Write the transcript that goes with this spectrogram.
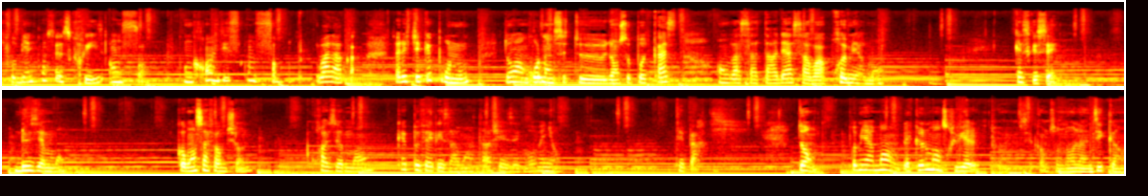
il faut bien qu'on s'inscrive ensemble, qu'on grandisse ensemble. Voilà quoi. Vous allez checker pour nous. Donc en gros, dans, cette, dans ce podcast, on va s'attarder à savoir, premièrement, qu'est-ce que c'est? Deuxièmement, comment ça fonctionne? Troisièmement, quels peuvent être les avantages et les inconvénients? C'est parti. Donc, premièrement, les culottes menstruelles, c'est comme son nom l'indique, hein,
